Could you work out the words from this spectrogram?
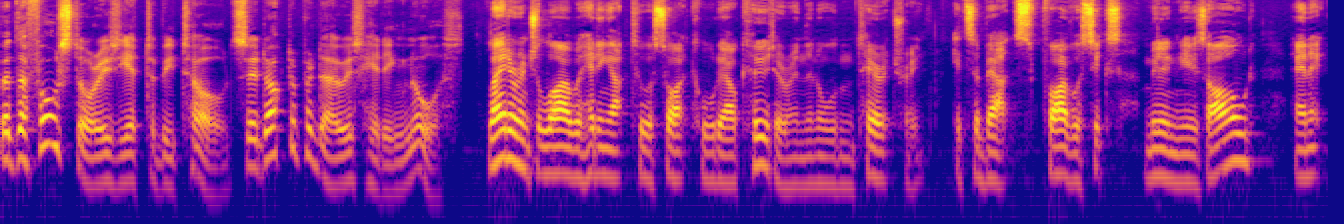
But the full story is yet to be told, so Dr. Prideaux is heading north. Later in July, we're heading up to a site called Alcoota in the Northern Territory. It's about five or six million years old and it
